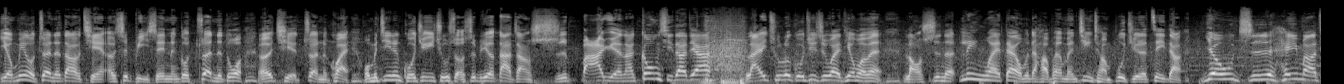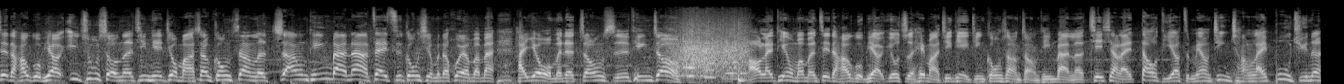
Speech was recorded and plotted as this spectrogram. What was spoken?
有没有赚得到钱，而是比谁能够赚得多，而且赚得快。我们今天国巨一出手，是不是就大涨十八元啊？恭喜大家！来，除了国巨之外，听我们，老师呢，另外带我。我们的好朋友们进场布局了这一档优质黑马，这档好股票一出手呢，今天就马上攻上了涨停板呐！再次恭喜我们的会员们们，还有我们的忠实听众。好，来听我们们这档好股票优质黑马，今天已经攻上涨停板了。接下来到底要怎么样进场来布局呢？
